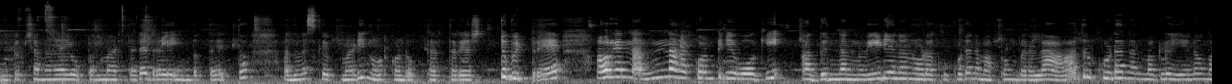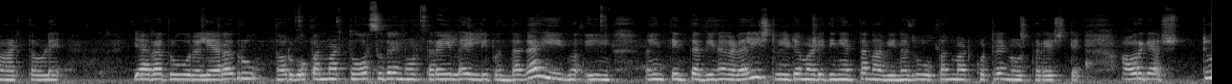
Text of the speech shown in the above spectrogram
ಯೂಟ್ಯೂಬ್ ಚಾನಲ್ ಓಪನ್ ಮಾಡ್ತಾರೆ. ಅದರಲ್ಲಿ ಏನು ಬರ್ತಾ ಇತ್ತೋ ಅದನ್ನು ಸ್ಕಿಪ್ ಮಾಡಿ ನೋಡ್ಕೊಂಡು ಹೋಗ್ತಾ ಇರ್ತಾರೆ. ಅಷ್ಟು ಬಿಟ್ಟರೆ ಅವ್ರಿಗೆ ನನ್ನ ಅಕೌಂಟಿಗೆ ಹೋಗಿ ಅದನ್ನ ನನ್ನ ವೀಡಿಯೋನ ನೋಡೋಕ್ಕೂ ಕೂಡ ನಮ್ಮ ಅಪ್ಪಂಗೆ ಬರಲ್ಲ. ಆದರೂ ಕೂಡ ನನ್ನ ಮಗಳು ಏನೋ ಮಾಡ್ತಾವಳೆ. ಯಾರಾದರೂ ಊರಲ್ಲಿ ಯಾರಾದರೂ ಅವ್ರಿಗೆ ಓಪನ್ ಮಾಡಿ ತೋರಿಸಿದ್ರೆ ನೋಡ್ತಾರೆ, ಇಲ್ಲ ಇಲ್ಲಿ ಬಂದಾಗ ಈ ಇಂತಿಂಥ ದಿನಗಳಲ್ಲಿ ಇಷ್ಟು ವೀಡಿಯೋ ಮಾಡಿದ್ದೀನಿ ಅಂತ ನಾವೇನಾದರೂ ಓಪನ್ ಮಾಡಿಕೊಟ್ರೆ ನೋಡ್ತಾರೆ ಅಷ್ಟೇ. ಅವ್ರಿಗೆ ಅಷ್ಟು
